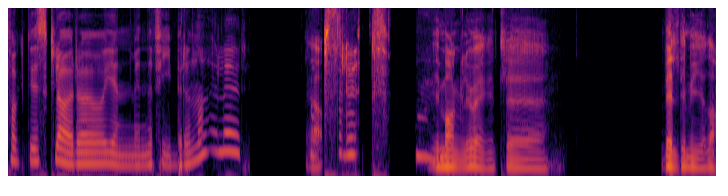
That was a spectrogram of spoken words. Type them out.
faktisk klare å gjenvinne fibrene, eller? Ja. Absolutt. Vi mm. mangler jo egentlig veldig mye, da.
